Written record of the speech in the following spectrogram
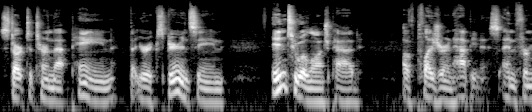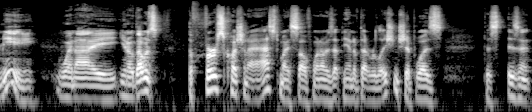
start to turn that pain that you're experiencing into a launch pad of pleasure and happiness? And for me, when I, you know, that was the first question I asked myself when I was at the end of that relationship was, this isn't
